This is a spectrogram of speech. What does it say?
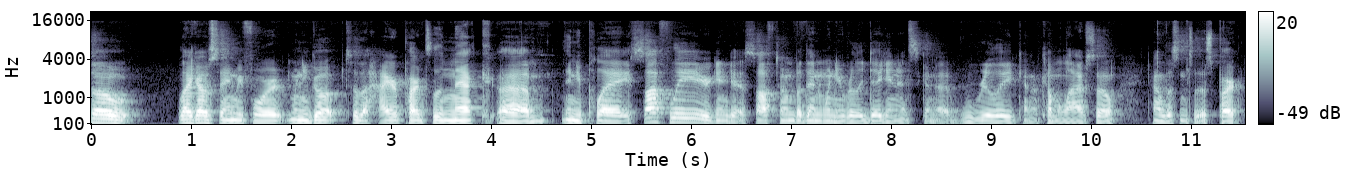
So, like I was saying before, when you go up to the higher parts of the neck um, and you play softly, you're gonna get a soft tone, but then when you really dig in, it's gonna really kind of come alive. So, kind of listen to this part.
